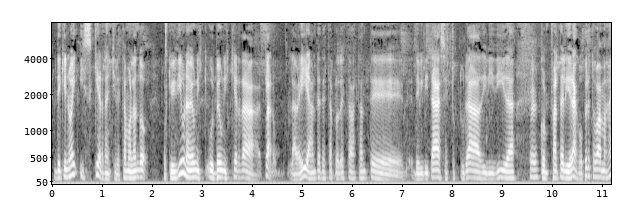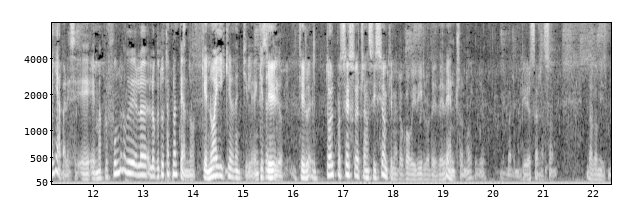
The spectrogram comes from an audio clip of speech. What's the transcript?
de que no hay izquierda en Chile, estamos hablando porque hoy día una vez una, una izquierda, claro, la veía antes de esta protesta bastante debilitada, desestructurada, dividida, con falta de liderazgo. Pero esto va más allá, parece. Eh, es más profundo lo que, lo, que tú estás planteando, que no hay izquierda en Chile. ¿En qué sentido? Que todo el proceso de transición que me tocó vivirlo desde dentro, ¿no? bueno, por diversas razones, da lo mismo.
